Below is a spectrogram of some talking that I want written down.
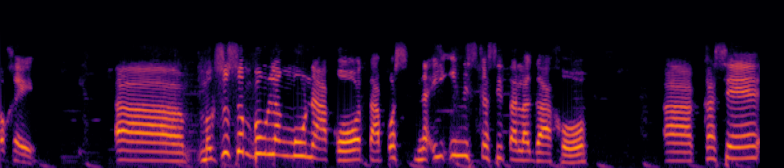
okay. Ah, magsusumbong lang muna ako tapos naiinis kasi talaga ako. Ah, kasi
